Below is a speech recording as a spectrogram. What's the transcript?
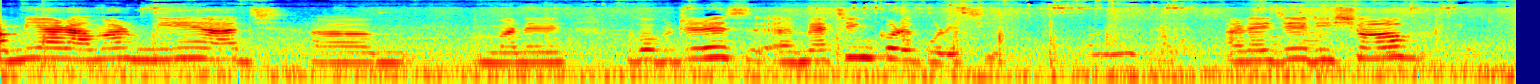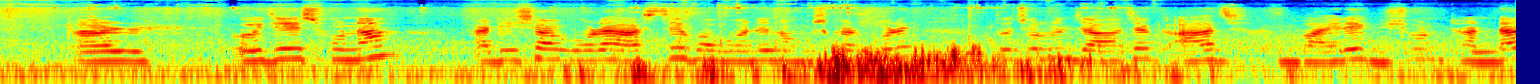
আমি আর আমার মেয়ে আজ মানে ড্রেস ম্যাচিং করে পড়েছি। আর এই যে ঋষভ, আর ওই যে সোনা, আর ঋষভ, ওরা আসছে ভগবানের নমস্কার করে। তো চলুন যাওয়া যাক। আজ বাইরে ভীষণ ঠান্ডা।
